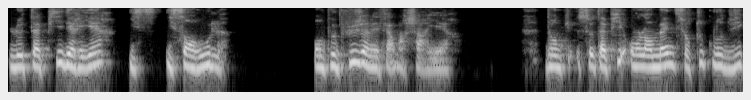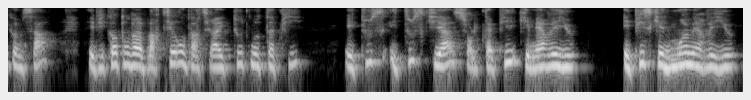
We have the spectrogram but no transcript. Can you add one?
le tapis derrière, il, s'enroule. On peut plus jamais faire marche arrière. Donc, ce tapis, on l'emmène sur toute notre vie comme ça. Et puis, quand on va partir, on partira avec tous nos tapis et tout, et tout ce qu'il y a sur le tapis qui est merveilleux. Et puis, ce qui est de moins merveilleux.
